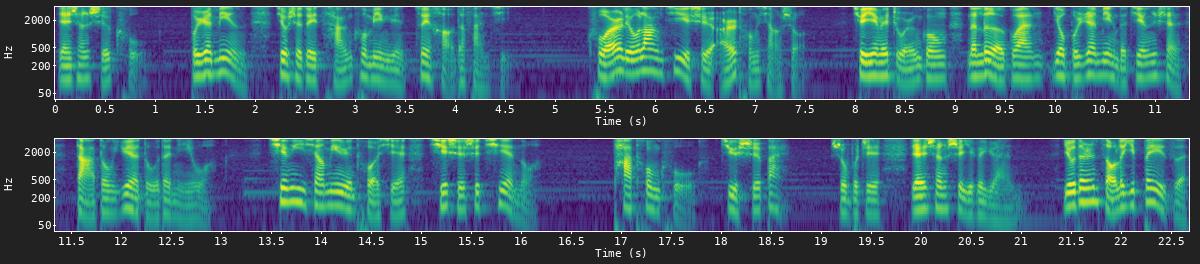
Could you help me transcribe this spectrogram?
人生实苦，不认命就是对残酷命运最好的反击。”《苦儿流浪记》是儿童小说。却因为主人公那乐观又不认命的精神打动阅读的你我，轻易向命运妥协其实是怯懦，怕痛苦惧失败，殊不知人生是一个圆，有的人走了一辈子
